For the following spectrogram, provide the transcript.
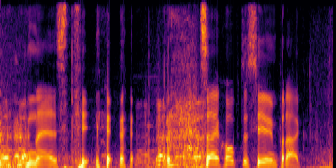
nasty. so I hope to see you in Prague.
